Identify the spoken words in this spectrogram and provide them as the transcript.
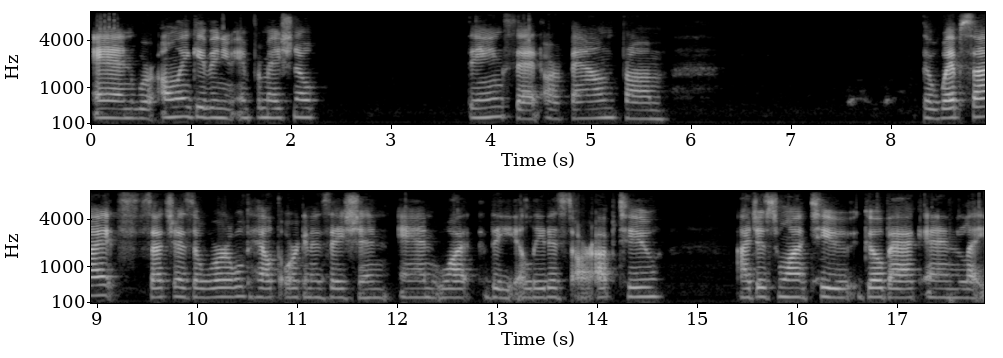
and we're only giving you informational things that are found from the websites such as the World Health Organization and what the elitists are up to. I just want to go back and let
